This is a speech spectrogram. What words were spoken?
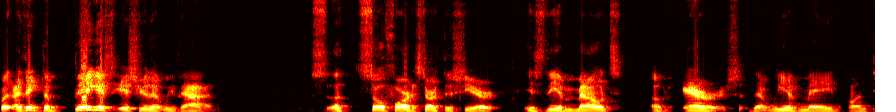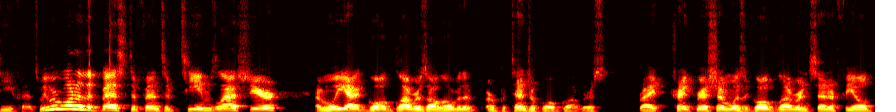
But I think the biggest issue that we've had uh, so far to start this year is the amount of errors that we have made on defense. We were one of the best defensive teams last year. I mean, we got gold glovers all over the, or potential gold glovers, right? Trent Grisham was a gold glover in center field.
